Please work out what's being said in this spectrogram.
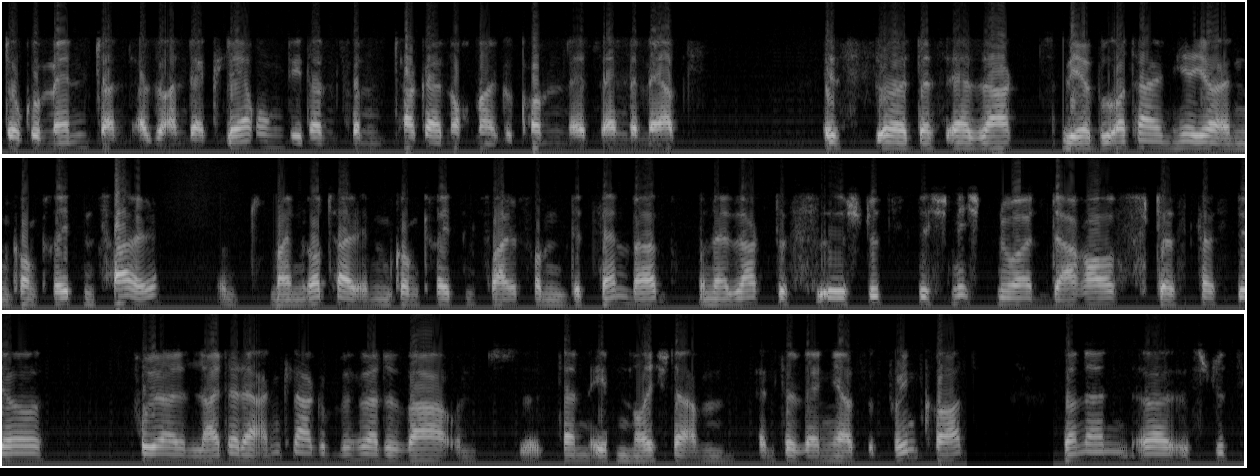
Dokument, an, also an der Klärung, die dann von Tucker nochmal gekommen ist Ende März, ist, äh, dass er sagt, wir beurteilen hier ja einen konkreten Fall und mein Urteil im konkreten Fall vom Dezember und er sagt, es äh, stützt sich nicht nur darauf, dass Castillo früher Leiter der Anklagebehörde war und äh, dann eben Richter am Pennsylvania Supreme Court, sondern äh, es stützt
